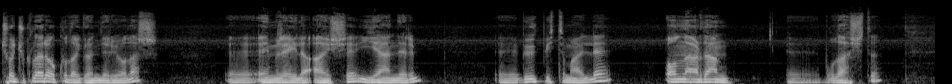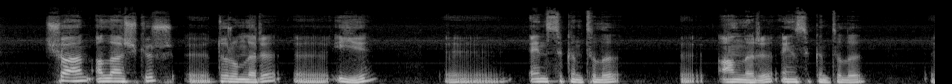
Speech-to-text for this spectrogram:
çocukları okula gönderiyorlar. E, Emre ile Ayşe yeğenlerim e, büyük bir ihtimalle onlardan e, bulaştı. Şu an Allah'a şükür e, durumları e, iyi. E, en sıkıntılı e, anları, en sıkıntılı e,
